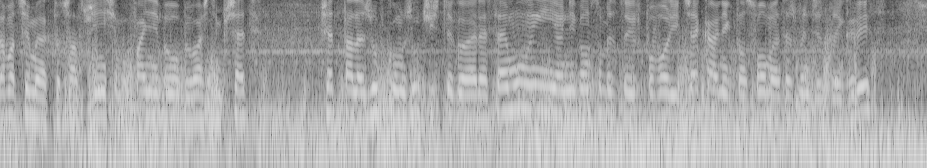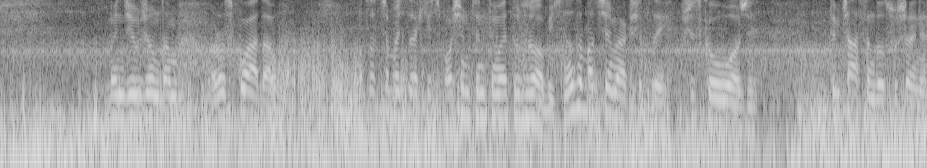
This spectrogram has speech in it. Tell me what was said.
zobaczymy jak to czas przyniesie, bo fajnie byłoby właśnie przed, przed talerzówką rzucić tego RSM-u i niech on sobie tutaj już powoli czeka, niech tą słomę też będzie tutaj gryzł. Będzie już ją tam rozkładał. No to trzeba będzie jakieś 8 cm zrobić. No zobaczymy jak się tutaj wszystko ułoży. Tymczasem do usłyszenia.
